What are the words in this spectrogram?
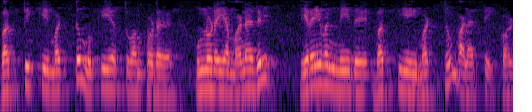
பக்திக்கு மட்டும் முக்கியத்துவம் கொடு. உன்னுடைய மனதில் இறைவன் மீது பக்தியை மட்டும் வளர்த்திக்கொள்.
